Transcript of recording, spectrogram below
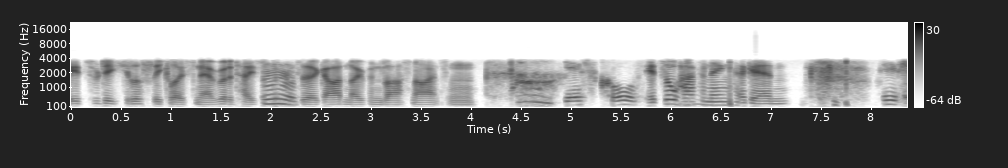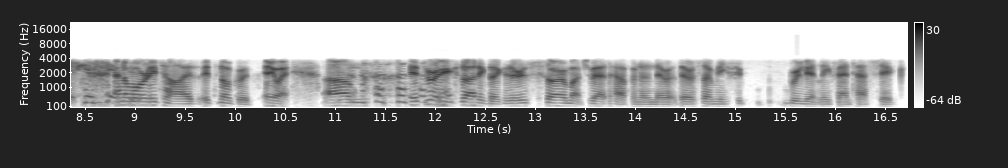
it's ridiculously close now. I've got a taste of it Mm. because the garden opened last night, and yes, of course. it's all happening again. And I'm already tired. It's not good. Anyway, um, it's very exciting though because there is so much about to happen, and there there are so many f- brilliantly fantastic,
